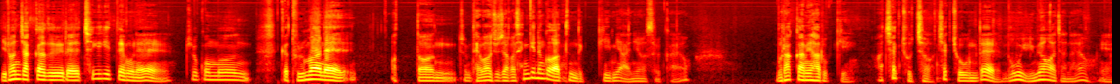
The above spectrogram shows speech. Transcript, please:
이런 작가들의 책이기 때문에 조금은 그러니까 둘만의 어떤 좀 대화 주제가 생기는 것 같은 느낌이 아니었을까요? 무라카미 하루키. 아, 책 좋죠. 책 좋은데 너무 유명하잖아요. 예.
